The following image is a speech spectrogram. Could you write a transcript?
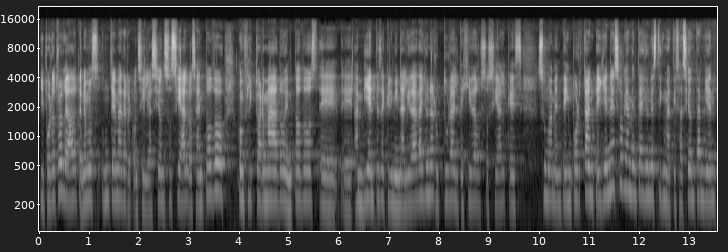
y por otro lado tenemos un tema de reconciliación social, o sea, en todo conflicto armado, en todos eh, ambientes de criminalidad hay una ruptura del tejido social que es sumamente importante. Y en eso obviamente hay una estigmatización también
